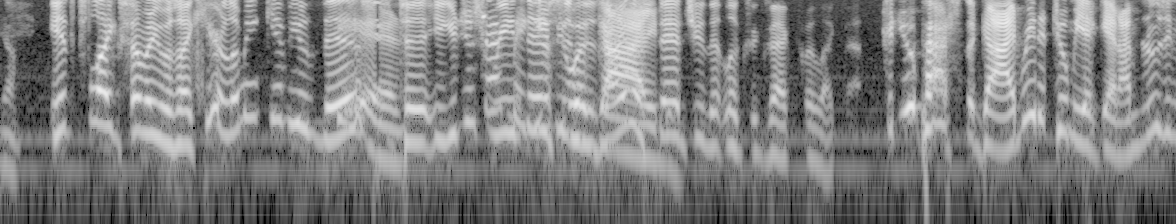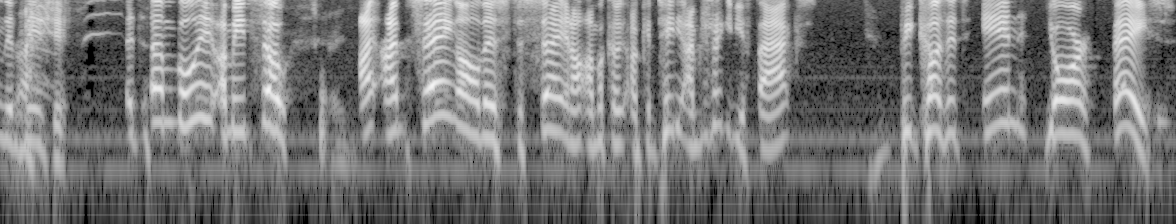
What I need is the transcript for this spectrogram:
Yeah. it's like somebody was like, "Here, let me give you this." Yeah, to you just let read this and a design a statue that looks exactly like that. Could you pass the guide? Read it to me again. I'm losing the Right. vision. It's unbelievable. I mean, so I, I'm saying all this to say, and I'll, I'm gonna I'll continue. I'm just going to give you facts mm-hmm. because it's in your face.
